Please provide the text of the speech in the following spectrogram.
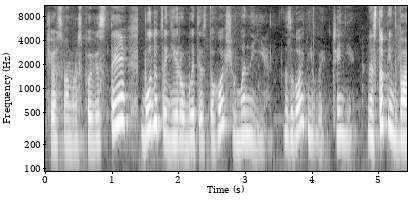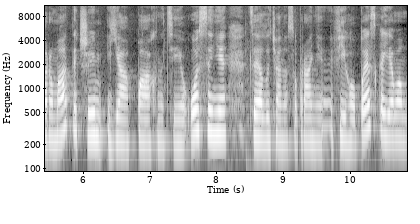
щось вам розповісти. Буду тоді робити з того, що в мене є. Згодні ви чи ні? Наступні два аромати, чим я пахну цієї осені, це Лучана Сопрані Фіго Песка. Я вам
